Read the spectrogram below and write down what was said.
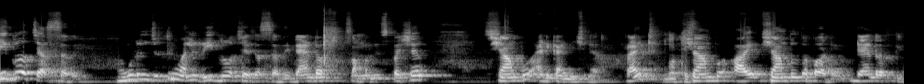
రీగ్రోత్ చేస్తుంది. ఊడిన జుట్టుని మళ్ళీ రీగ్రోత్ చేసేస్తుంది డాండ్రఫ్ సంబంధించి special shampoo and conditioner right. Shampoo oil షాంపూలతో పాటు డాండ్రఫ్కి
